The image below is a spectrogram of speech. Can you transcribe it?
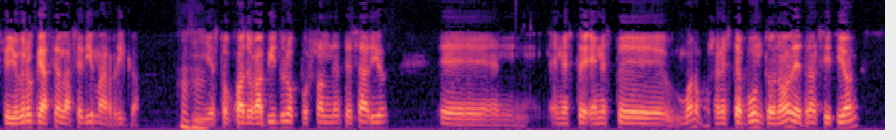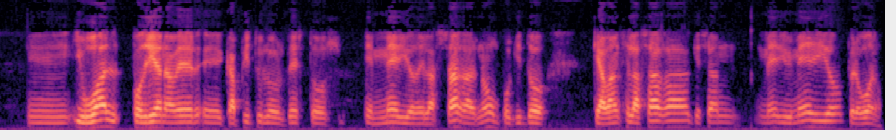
que yo creo que hace a la serie más rica. Y estos cuatro capítulos, pues son necesarios en, en, este, en este, bueno, pues en este punto, ¿no? De transición. Mm, igual podrían haber eh, capítulos de estos en medio de las sagas, ¿no? Un poquito que avance la saga, que sean medio y medio, pero bueno,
